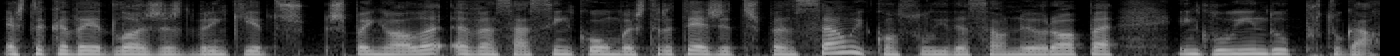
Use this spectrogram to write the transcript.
Esta cadeia de lojas de brinquedos espanhola avança assim com uma estratégia de expansão e consolidação na Europa, incluindo Portugal.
